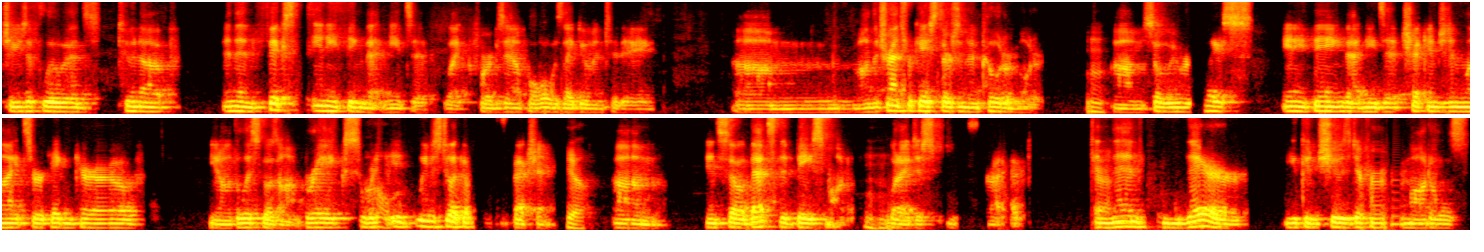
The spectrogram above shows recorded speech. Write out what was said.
change the fluids tune up and then fix anything that needs it like for example what was i doing today um, on the transfer case there's an encoder motor mm. um, so we replace anything that needs it check engine lights are taken care of you know the list goes on brakes oh. we, we just do like a inspection yeah um, and so that's the base model mm-hmm. what i just described and then from there, you can choose different models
